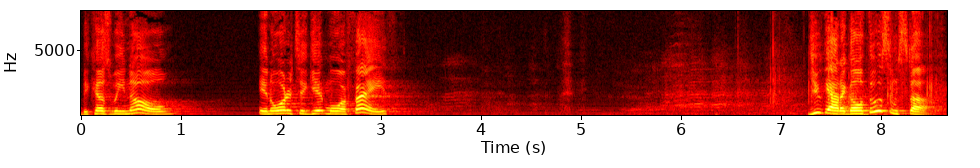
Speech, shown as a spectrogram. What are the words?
Because we know in order to get more faith, you got to go through some stuff.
